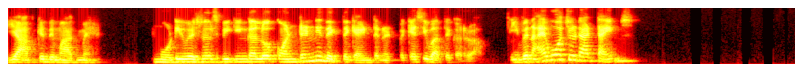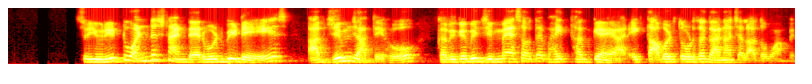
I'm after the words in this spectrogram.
ये आपके दिमाग में है। मोटिवेशनल स्पीकिंग का लोग कंटेंट नहीं देखते क्या इंटरनेट पे? कैसी बातें कर रहे हो आप? Even I watch it at times so you need to understand there would be days आप जिम जाते हो कभी कभी जिम में ऐसा होता है, भाई, थक गए यार, एक ताबड़तोड़ सा गाना चला दो वहाँ पे,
